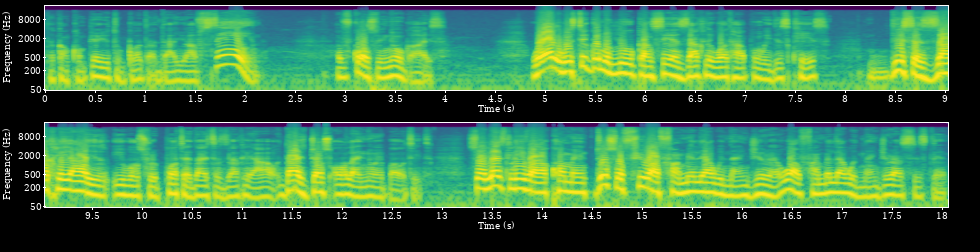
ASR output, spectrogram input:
They can compare you to gutter that you have seen. Of course, we know, guys. Well, we're still going to look and see exactly what happened with this case. This exactly how it was reported. That's exactly how. That is just all I know about it. So let's leave our comment. Those of you are familiar with Nigeria, who are familiar with Nigeria system,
